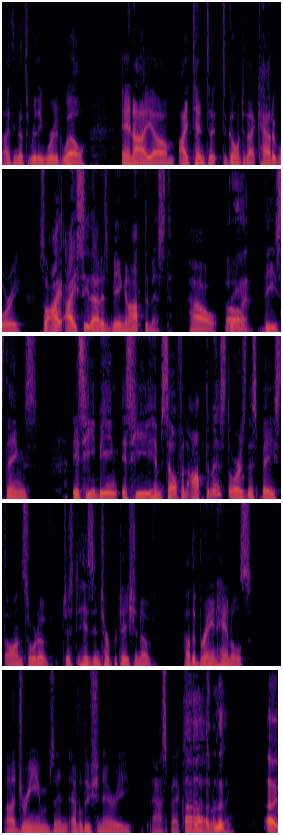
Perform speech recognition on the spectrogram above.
I think that's really worded well. And I, mm-hmm. um, I tend to, to go into that category. So I, I see that as being an optimist, how uh, right. these things, is he being, is he himself an optimist or is this based on sort of just his interpretation of how the brain handles uh, dreams and evolutionary aspects? And uh, look, uh,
